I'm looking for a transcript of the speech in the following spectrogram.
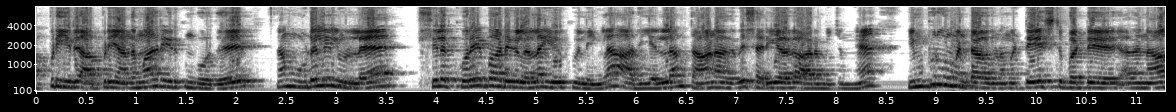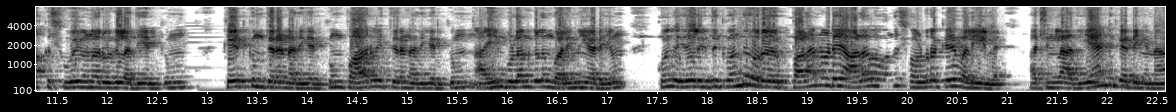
அப்படி இரு அப்படி அந்த மாதிரி இருக்கும்போது நம் உடலில் உள்ள சில குறைபாடுகள் எல்லாம் இருக்கும் இல்லைங்களா? அது எல்லாம் தானாகவே சரியாக ஆரம்பிக்குங்க. இம்ப்ரூவ்மெண்ட் ஆகும். நம்ம டேஸ்ட் பட்டு அதை நாக்கு சுவை உணர்வுகள் அதிகரிக்கும் கேட்கும் திறன் அதிகரிக்கும் பார்வை திறன் அதிகரிக்கும் ஐம்புலன்களும் வலிமை அடையும். கொஞ்சம் இதில் இதுக்கு வந்து ஒரு பலனுடைய அளவை வந்து சொல்றதுக்கே வழி இல்லை. ஆச்சுங்களா? அது ஏன்னு கேட்டீங்கன்னா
